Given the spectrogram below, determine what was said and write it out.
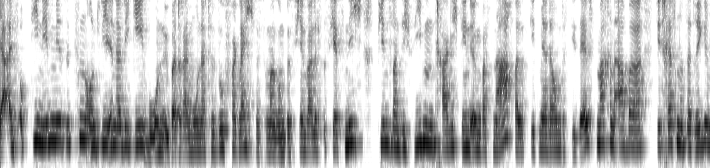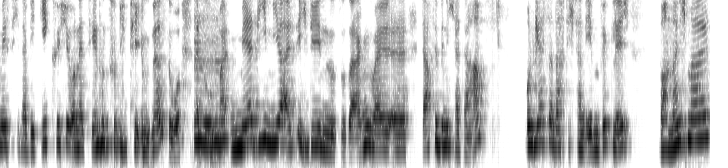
ja, als ob die neben mir sitzen und wir in der WG wohnen über drei Monate. So vergleiche ich das immer so ein bisschen, weil es ist jetzt nicht 24-7 trage ich denen irgendwas nach, weil es geht mehr darum, dass die selbst machen, aber wir treffen uns halt regelmäßig in der WG-Küche und erzählen uns so die Themen, ne? So. Also mhm. mehr die mir als ich denen sozusagen, weil äh, dafür bin ich ja da. Und gestern dachte ich dann eben wirklich, boah, manchmal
